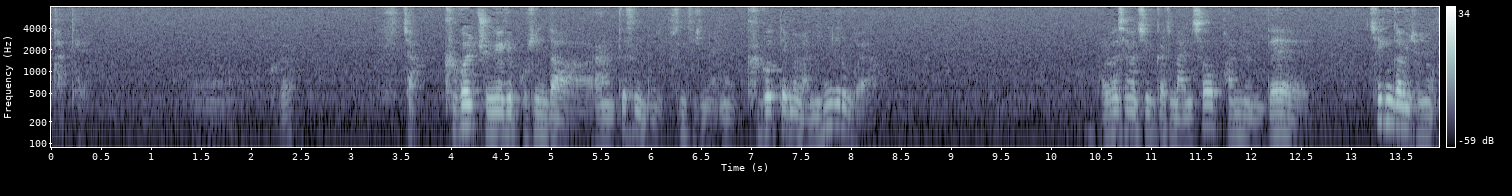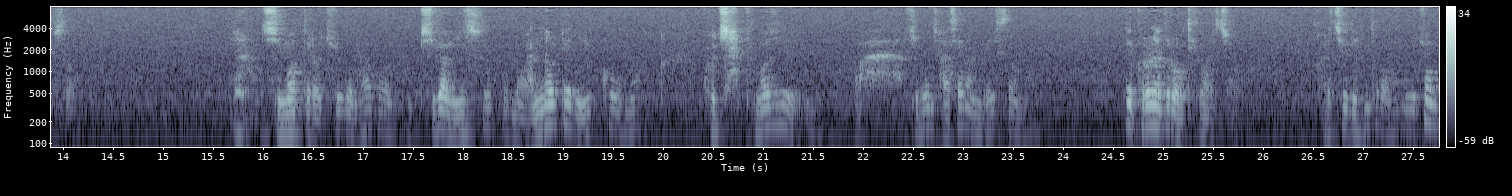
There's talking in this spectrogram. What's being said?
같아. 어, 그래? 자, 그걸 중요하게 보신다라는 뜻은 뭐- 무슨 뜻이냐면, 그것 때문에 많이 힘든 거야. 알바생활 지금까지 많이 써봤는데, 책임감이 전혀 없어. 네. 지멋대로 출근하고, 지각 일수고, 뭐, 안 나올 때도 있고, 뭐, 골치 아픈 거지. 아, 기본 자세가 안 돼 있어. 뭐. 근데 그런 애들을 어떻게 가르쳐? 가르치기도 힘들어. 좀,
